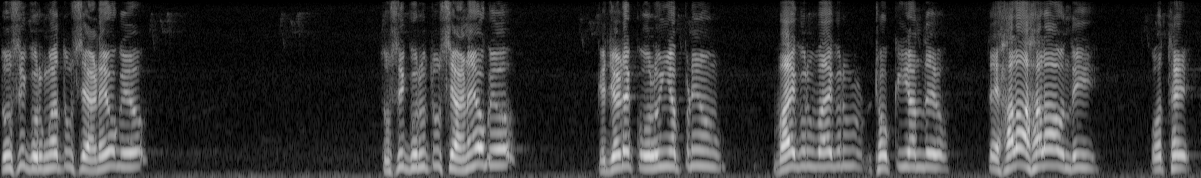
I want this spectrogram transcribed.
ਤੁਸੀਂ ਗੁਰੂਆਂ ਤੋਂ ਸਿਆਣੇ ਹੋ ਗਏ ਹੋ। ਤੁਸੀਂ ਗੁਰੂ ਤੋਂ ਸਿਆਣੇ ਹੋ ਗਏ ਹੋ ਕਿ ਜਿਹੜੇ ਕੋਲੋਂ ਹੀ ਆਪਣੇ ਹੋ। ਵਾਹਿਗੁਰੂ ਵਾਹਿਗੁਰੂ ਠੋਕੀ ਜਾਂਦੇ ਹੋ ਤੇ ਹਲਾ ਹਲਾ ਹੁੰਦੀ ਉੱਥੇ।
